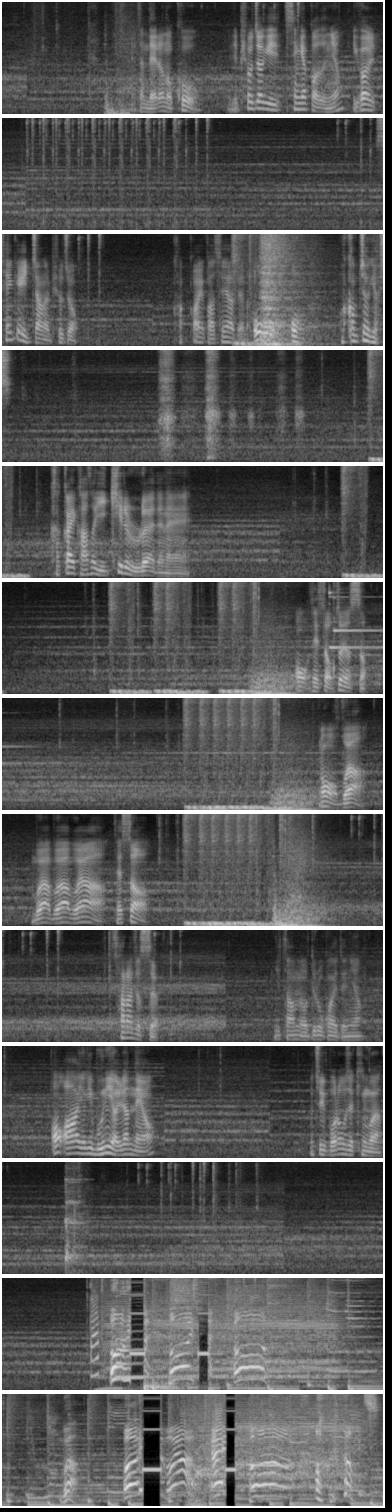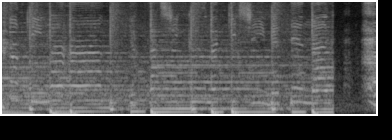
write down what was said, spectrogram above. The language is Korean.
일단 내려놓고 이제 표적이 생겼거든요. 이걸 세 개 있잖아요. 표적. 가까이 가서 해야 되나? 오, 오, 오 깜짝이야 씨. 가까이 가서 이 키를 눌러야 되네. 어 됐어 없어졌어. 어 뭐야? 뭐야 뭐야 뭐야? 됐어. 사라졌어요. 이 다음에 어디로 가야 되냐? 어 아 여기 문이 열렸네요. 어, 저기 뭐라고 적힌 거야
